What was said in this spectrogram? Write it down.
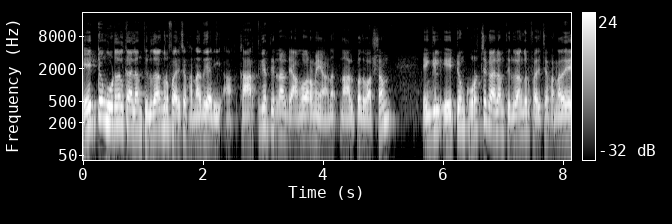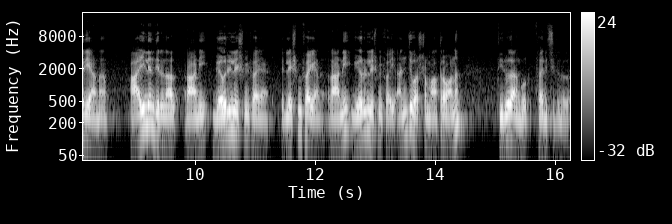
ഏറ്റവും കൂടുതൽ കാലം തിരുവിതാംകൂർ ഭരിച്ച ഭരണാധികാരി കാർത്തിക തിരുനാൾ രാമവർമ്മയാണ് നാൽപ്പത് വർഷം. എങ്കിൽ ഏറ്റവും കുറച്ചു കാലം തിരുവിതാംകൂർ ഭരിച്ച ഭരണാധികാരിയാണ് ആയില്യം തിരുനാൾ റാണി ഗൗരി ലക്ഷ്മിഫായി ലക്ഷ്മി ഫായാണ് റാണി ഗൗരി ലക്ഷ്മി ഫായ് അഞ്ച് വർഷം മാത്രമാണ് തിരുവിതാംകൂർ ഭരിച്ചിരുന്നത്.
